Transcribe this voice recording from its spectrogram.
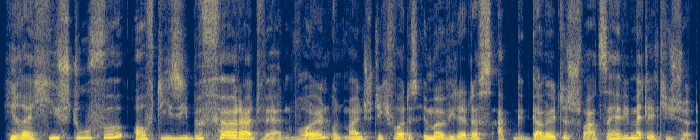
Hierarchiestufe, auf die sie befördert werden wollen. Und mein Stichwort ist immer wieder das abgegammelte schwarze Heavy Metal T-Shirt.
